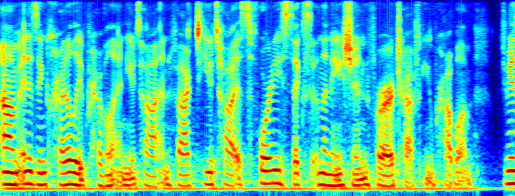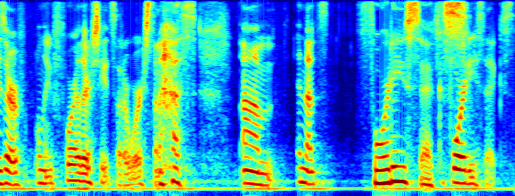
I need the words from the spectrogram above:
Um, it is incredibly prevalent in Utah. In fact, Utah is 46 in the nation for our trafficking problem, which means there are only four other states that are worse than us. Um, and that's 46. 46.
